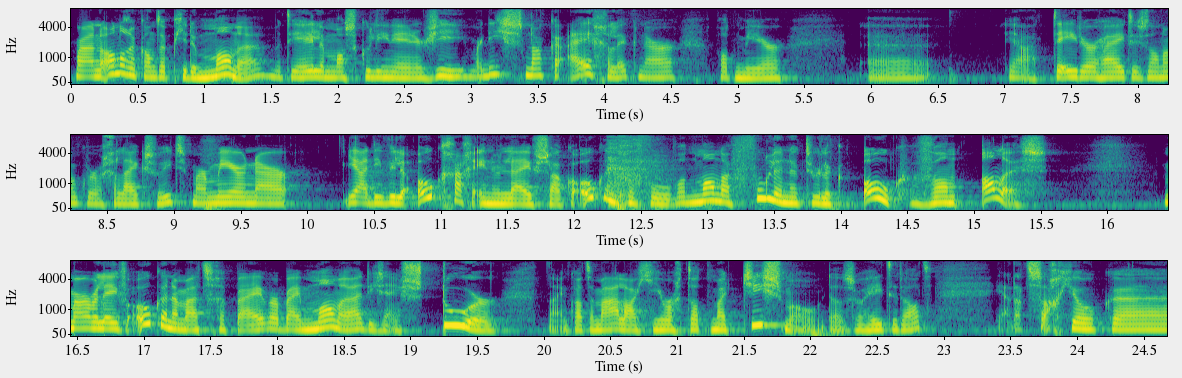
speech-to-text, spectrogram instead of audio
Maar aan de andere kant heb je de mannen met die hele masculine energie. Maar die snakken eigenlijk naar wat meer eh, ja, tederheid is dan ook weer gelijk zoiets. Maar meer naar, ja, die willen ook graag in hun lijf zakken. Ook een gevoel. Want mannen voelen natuurlijk ook van alles. Maar we leven ook in een maatschappij waarbij mannen, die zijn stoer. Nou, in Guatemala had je heel erg dat machismo, dat, zo heette dat. Ja, dat zag je ook eh,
